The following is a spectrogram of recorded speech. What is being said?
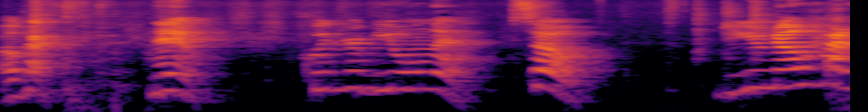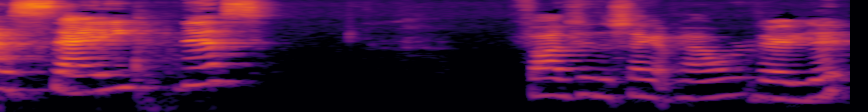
Okay, now, quick review on that. So, do you know how to say this? 5 to the second power? Very good.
